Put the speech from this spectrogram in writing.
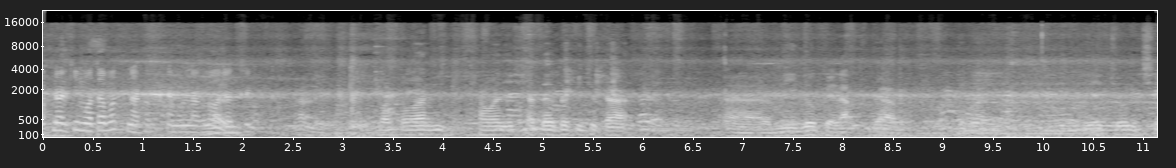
আপনার কি মতামত? নাটক কেমন লাগল? অযান্ত্রিক। বর্তমান সমাজের সাথে তো কিছুটা মিলও পেলাম যা বর্তমান চলছে।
